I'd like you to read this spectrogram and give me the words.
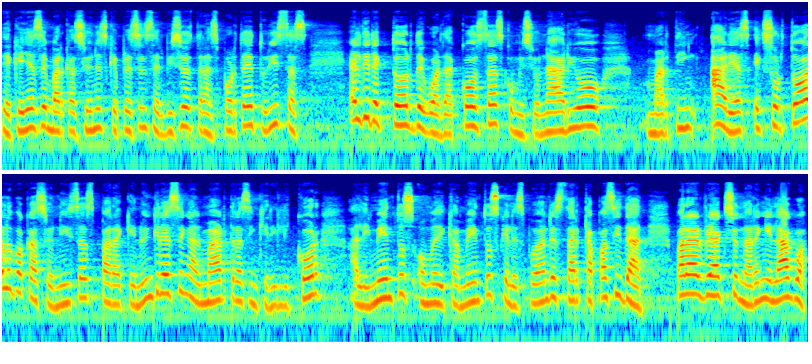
de aquellas embarcaciones que presten servicio de transporte de turistas. El director de guardacostas, comisionario Martín Arias exhortó a los vacacionistas para que no ingresen al mar tras ingerir licor, alimentos o medicamentos que les puedan restar capacidad para reaccionar en el agua,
